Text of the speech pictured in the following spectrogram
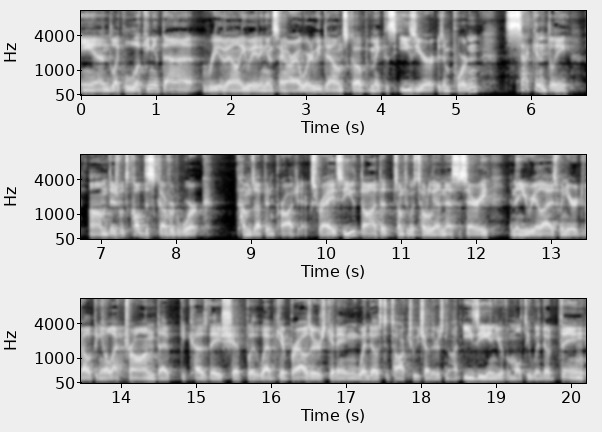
And like looking at that, reevaluating and saying, all right, where do we downscope and make this easier is important. Secondly, um, there's what's called discovered work comes up in projects, right? So you thought that something was totally unnecessary, and then you realize when you're developing an Electron that because they ship with WebKit browsers, getting Windows to talk to each other is not easy, and you have a multi-windowed thing,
